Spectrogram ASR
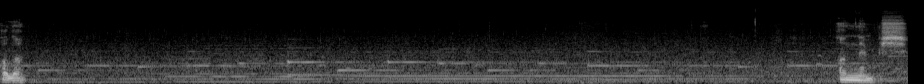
Halam. Annemmiş.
